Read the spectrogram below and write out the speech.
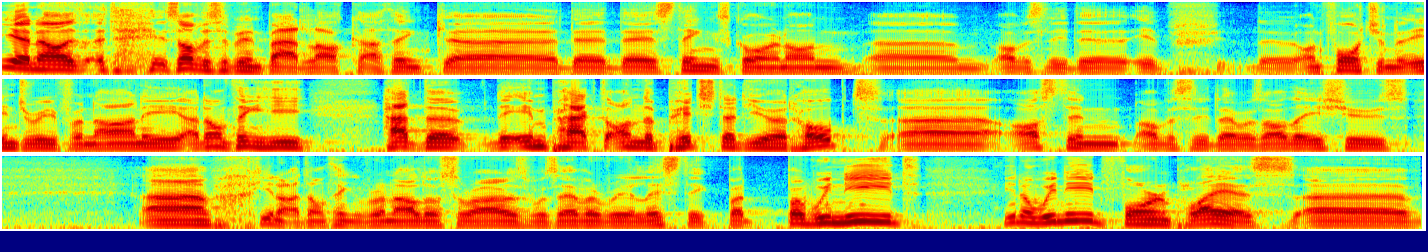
Yeah, no, it's, obviously been bad luck. I think uh, there, there's things going on. Um, obviously, the it, the unfortunate injury for Nani. I don't think he had the, the impact on the pitch that you had hoped. Uh, Austin, obviously, there was other issues. Um, you know, I don't think Ronaldo Suarez was ever realistic. But but we need, you know, we need foreign players. Uh,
